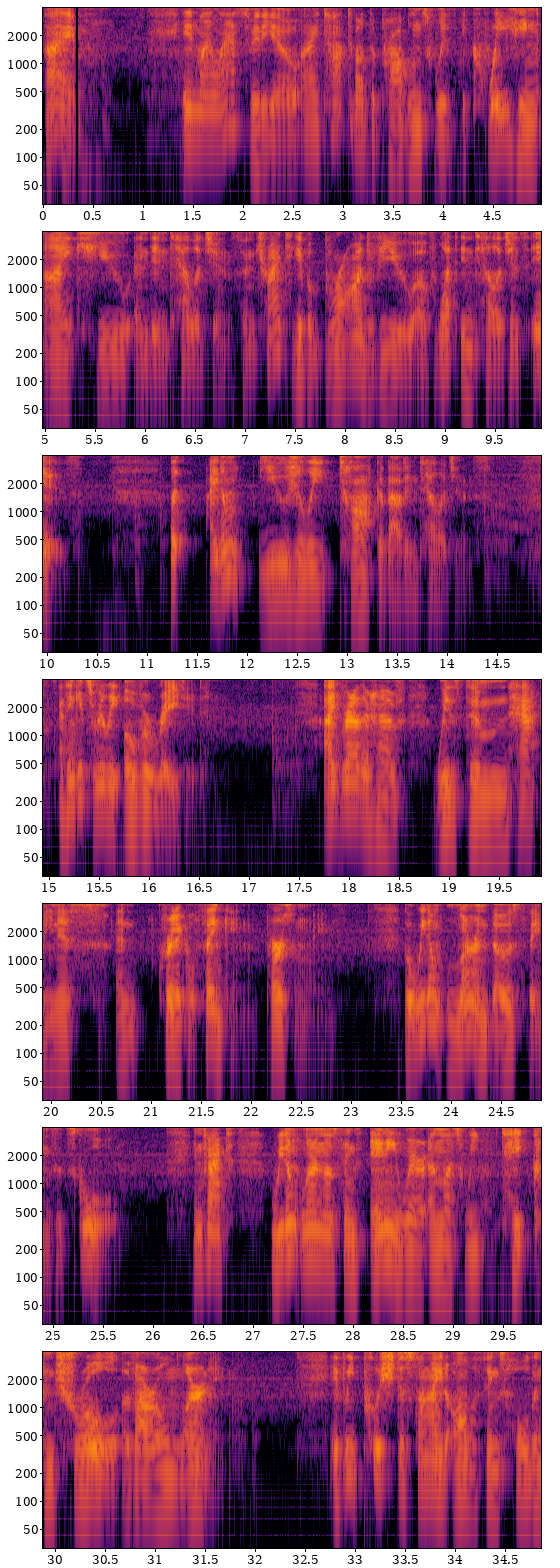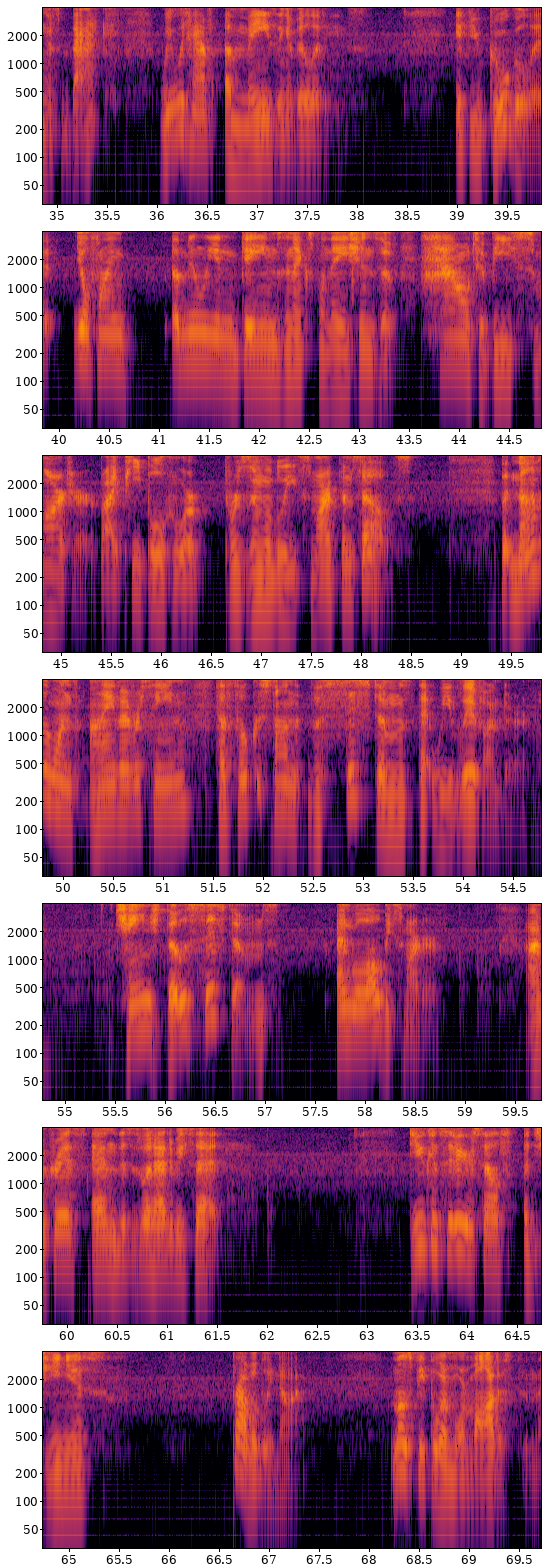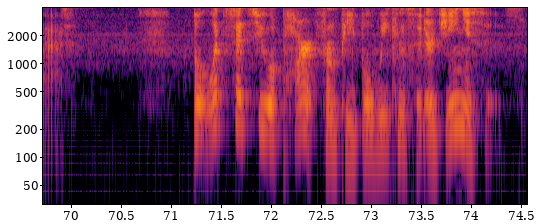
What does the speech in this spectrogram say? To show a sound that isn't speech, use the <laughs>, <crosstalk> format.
Hi. In my last video, I talked about the problems with equating IQ and intelligence and tried to give a broad view of what intelligence is. But I don't usually talk about intelligence. I think it's really overrated. I'd rather have wisdom, happiness, and critical thinking, personally. But we don't learn those things at school. In fact, we don't learn those things anywhere unless we take control of our own learning. If we pushed aside all the things holding us back, we would have amazing abilities. If you Google it, you'll find a million games and explanations of how to be smarter by people who are presumably smart themselves. But none of the ones I've ever seen have focused on the systems that we live under change those systems, and we'll all be smarter. I'm Chris, and this is what had to be said. Do you consider yourself a genius? Probably not. Most people are more modest than that. But what sets you apart from people we consider geniuses?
